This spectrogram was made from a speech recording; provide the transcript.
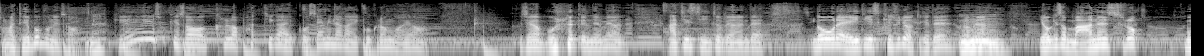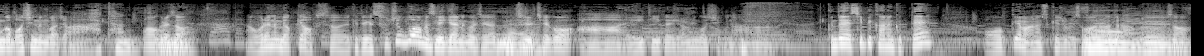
정말 대부분에서 네. 계속해서 클럽 파티가 있고 세미나가 있고 그런 거예요. 제가 뭘 느꼈냐면 아티스트 인터뷰하는데 너 올해 AD 스케줄이 어떻게 돼? 그러면 음. 여기서 많을수록 뭔가 멋있는 거죠. 아, 핫한. 어, 그래서 아, 올해는 몇 개 없어. 이렇게 되게 수줍어하면서 얘기하는 걸 제가 눈치를 네. 채고 아 AD가 이런 것이구나. 근데 시피카는 그때 어, 꽤 많은 스케줄을 소화를 오, 하더라고요. 네. 그래서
